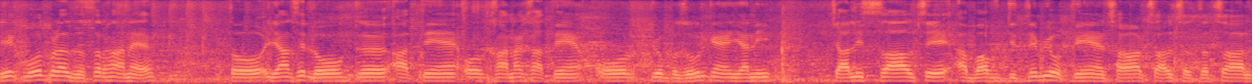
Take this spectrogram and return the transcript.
एक बहुत बड़ा दस्तरखान है। तो यहाँ से लोग आते हैं और खाना खाते हैं और जो बुज़ुर्ग हैं, यानी चालीस साल से अबव जितने भी होते हैं, साठ साल, सत्तर साल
